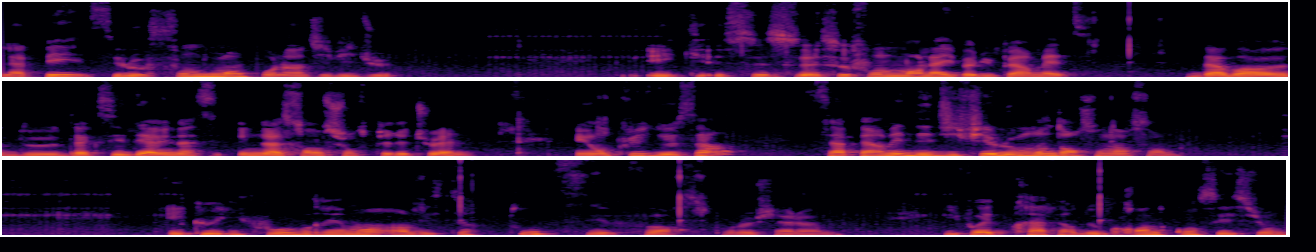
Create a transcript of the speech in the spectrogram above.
la paix, c'est le fondement pour l'individu. Et que ce, fondement-là, il va lui permettre d'accéder à une, ascension spirituelle. Et en plus de ça, ça permet d'édifier le monde dans son ensemble. Et qu'il faut vraiment investir toutes ses forces pour le shalom. Il faut être prêt à faire de grandes concessions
